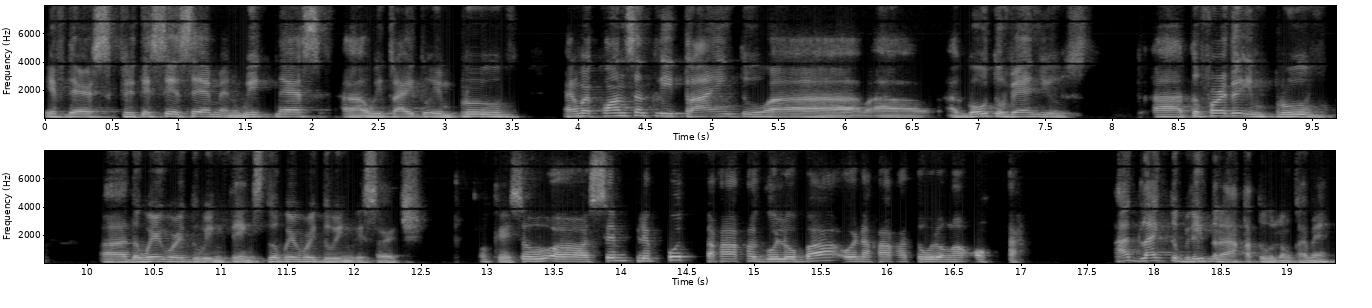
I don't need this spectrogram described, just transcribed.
If there's criticism and weakness, uh, we try to improve and we're constantly trying to uh, uh, uh, go to venues uh, to further improve uh, the way we're doing things, the way we're doing research. Okay, so uh, simple put, nakakagulo ba o nakakatulong ang Okta? I'd like to believe na nakakatulong kami.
